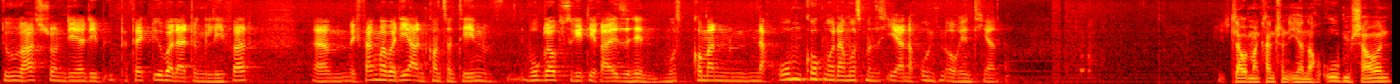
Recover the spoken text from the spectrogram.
Du hast schon dir die perfekte Überleitung geliefert. Ähm, ich fange mal bei dir an, Konstantin. Wo glaubst du, geht die Reise hin? Muss, kann man nach oben gucken oder muss man sich eher nach unten orientieren? Ich glaube, man kann schon eher nach oben schauen,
